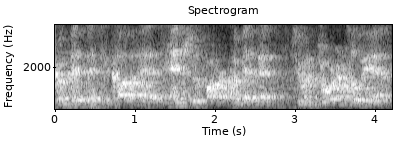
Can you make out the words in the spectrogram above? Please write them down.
commitment to covenant. It's hinged upon our commitment to endure until the end.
